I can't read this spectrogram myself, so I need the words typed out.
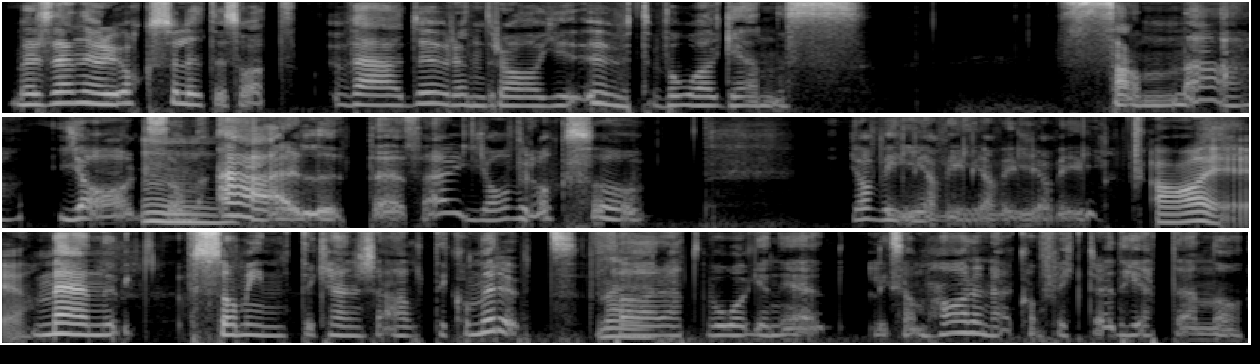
men sen är det också lite så att väduren drar ju ut vågens sanna jag som Mm. är lite så här, jag vill också, jag vill, jag vill, jag vill, jag vill. Ja, ja, ja. Men som inte kanske alltid kommer ut Nej. för att vågen är, liksom, har den här konflikträddheten och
